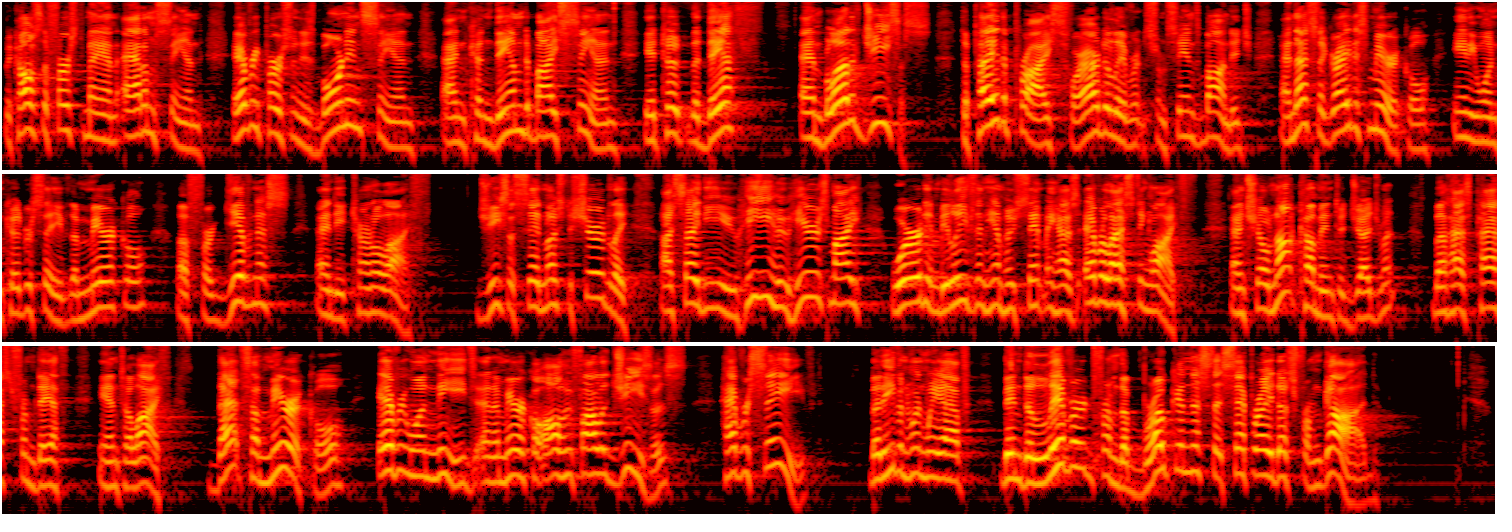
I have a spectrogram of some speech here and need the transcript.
Because the first man, Adam, sinned, every person is born in sin and condemned by sin. It took the death and blood of Jesus to pay the price for our deliverance from sin's bondage. And that's the greatest miracle anyone could receive the miracle of forgiveness and eternal life. Jesus said, Most assuredly, I say to you, he who hears my word and believes in him who sent me has everlasting life and shall not come into judgment but has passed from death into life. That's a miracle everyone needs, and a miracle all who follow Jesus have received. But even when we have been delivered from the brokenness that separated us from God,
